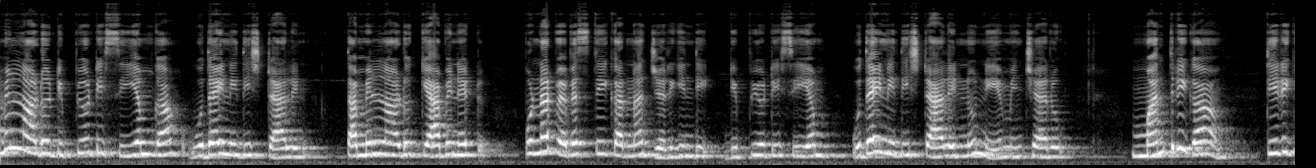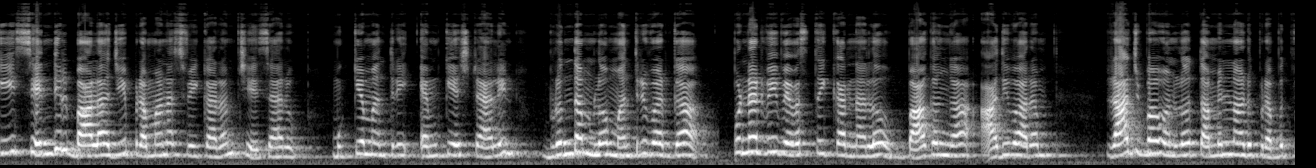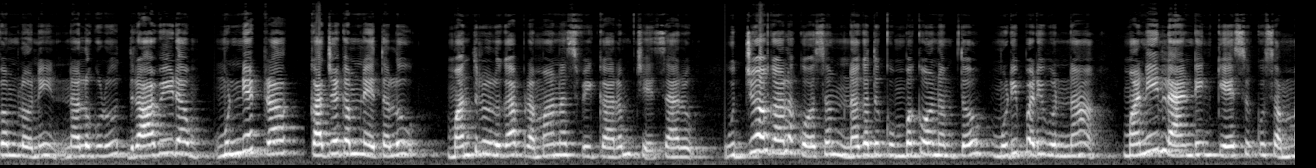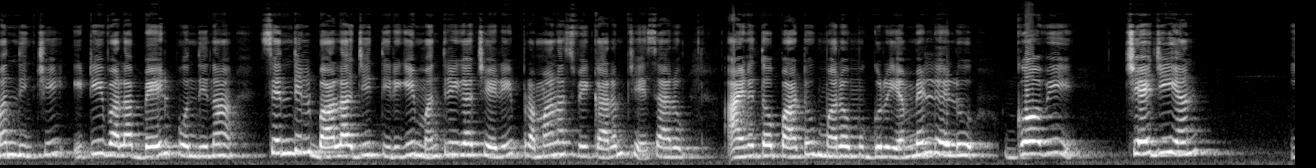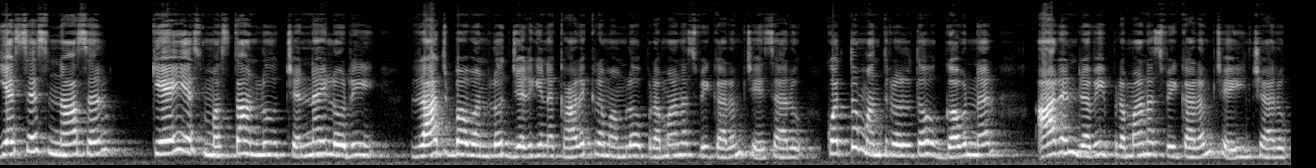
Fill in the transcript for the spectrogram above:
Tamil Nadu deputy సీఎంగా Udhayanidhi Stalin. Tamil Nadu cabinet పునర్వ్యవస్థీకరణ జరిగింది. డిప్యూటీ సీఎం ఉదయనిధి స్టాలిన్ను నియమించారు. మంత్రిగా తిరిగి సెందిల్ బాలాజీ ప్రమాణ స్వీకారం చేశారు. ముఖ్యమంత్రి ఎంకే స్టాలిన్ బృందంలో మంత్రివర్గ పునర్వ్యవస్థీకరణలో భాగంగా ఆదివారం రాజ్భవన్లో తమిళనాడు ప్రభుత్వంలోని నలుగురు ద్రావిడ మున్నేట్ర కజగం నేతలు మంత్రులుగా ప్రమాణ స్వీకారం చేశారు. ఉద్యోగాల కోసం నగదు కుంభకోణంతో ముడిపడి ఉన్న మనీ ల్యాండింగ్ కేసుకు సంబంధించి ఇటీవల బెయిల్ పొందిన సెందిల్ బాలాజీ తిరిగి మంత్రిగా చేరి ప్రమాణ స్వీకారం చేశారు. ఆయనతో పాటు మరో ముగ్గురు ఎమ్మెల్యేలు గోవి చేజియన్ ఎస్ఎస్ నాసర్ కేఎస్ మస్తాన్లు చెన్నైలోని రాజ్భవన్లో జరిగిన కార్యక్రమంలో ప్రమాణ స్వీకారం చేశారు. కొత్త మంత్రులతో గవర్నర్ ఆర్ఎన్ రవి ప్రమాణ స్వీకారం చేయించారు.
